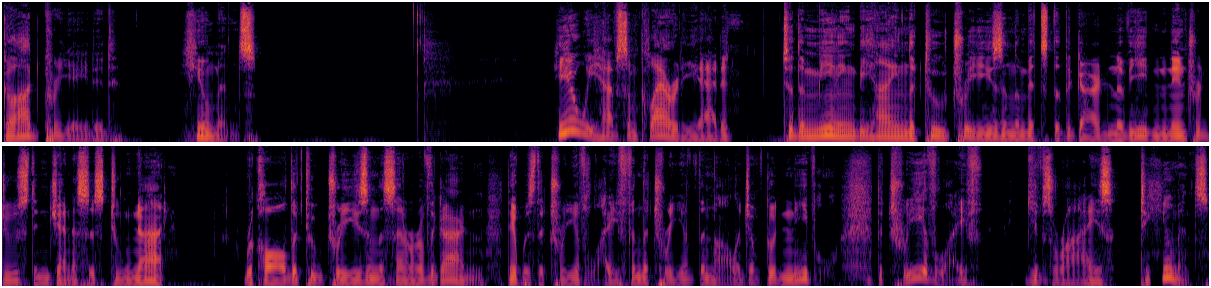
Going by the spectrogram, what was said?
God created humans. Here we have some clarity added to the meaning behind the two trees in the midst of the Garden of Eden introduced in Genesis 2 9. Recall the two trees in the center of the garden. There was the tree of life and the tree of the knowledge of good and evil. The tree of life gives rise to humans,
